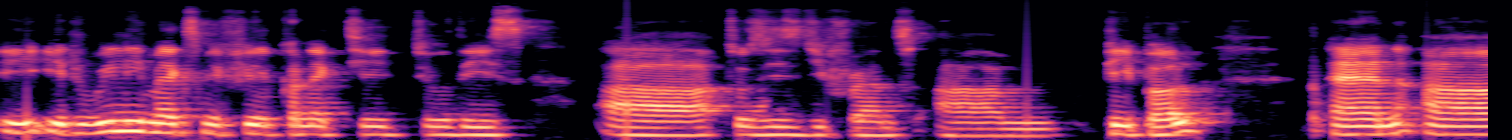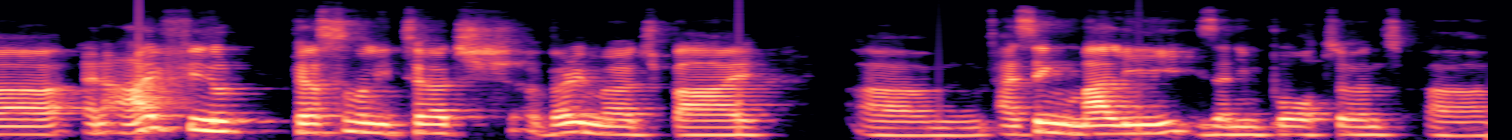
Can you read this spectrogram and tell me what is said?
it, really makes me feel connected to these uh, to these different um, people, and uh, and I feel personally touched very much by. Um, I think Mali is an important uh,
